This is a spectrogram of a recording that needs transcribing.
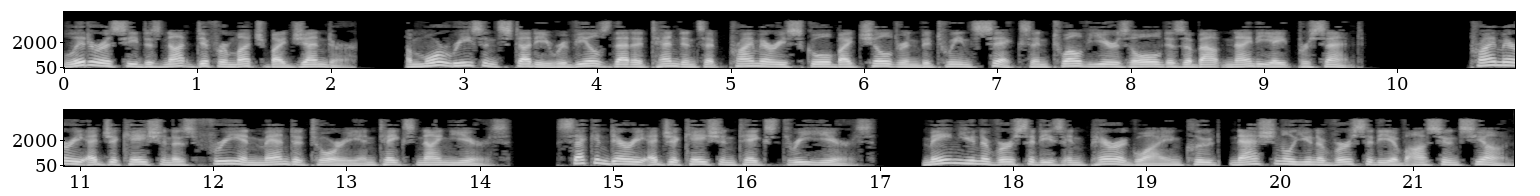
Literacy does not differ much by gender. A more recent study reveals that attendance at primary school by children between 6 and 12 years old is about 98%. Primary education is free and mandatory and takes nine years. Secondary education takes three years. Main universities in Paraguay include, National University of Asunción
